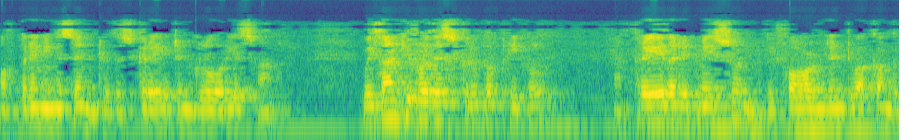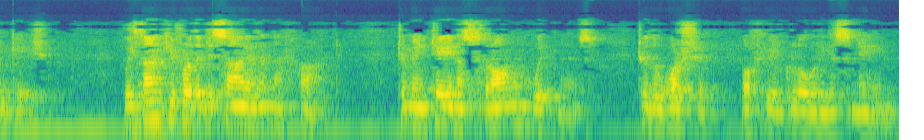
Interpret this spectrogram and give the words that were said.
of bringing us into this great and glorious family. We thank you for this group of people and pray that it may soon be formed into a congregation. We thank you for the desire in their heart to maintain a strong witness to the worship of your glorious name.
